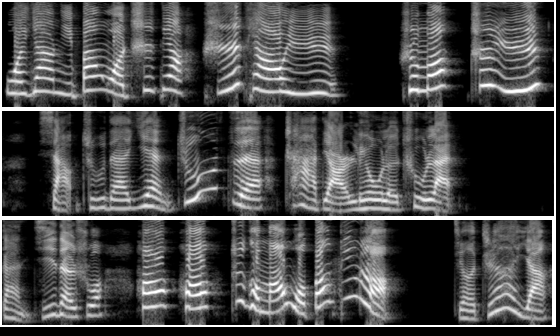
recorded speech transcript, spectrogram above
我要你帮我吃掉十条鱼。”什么？吃鱼？小猪的眼珠子差点溜了出来，感激地说：“好好，这个忙我帮定了。”就这样，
